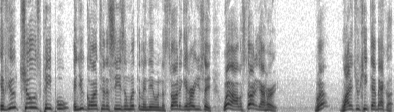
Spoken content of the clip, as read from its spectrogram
if you choose people and you go into the season with them, and then when the starter get hurt, you say, "Well, our starter got hurt." Well, why did you keep that backup?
